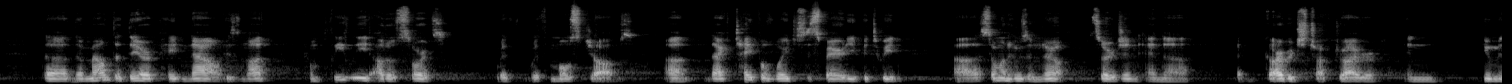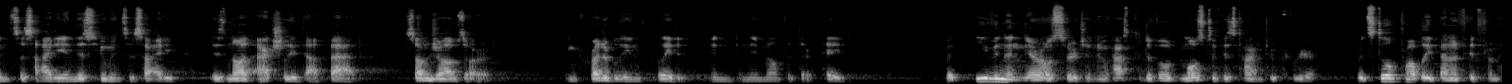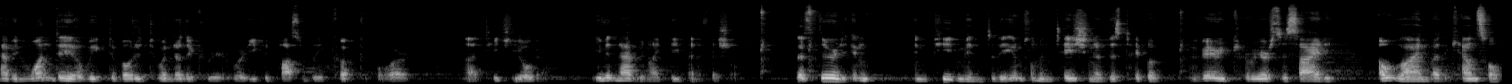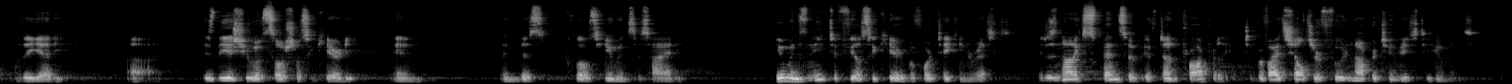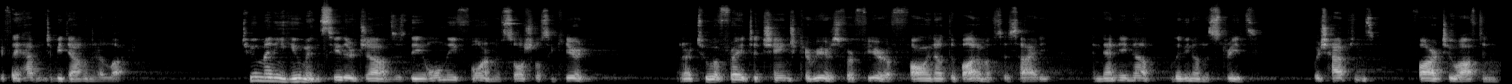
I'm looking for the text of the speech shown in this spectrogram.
the, the amount that they are paid now is not completely out of sorts with, with most jobs. Uh, that type of wage disparity between uh, someone who's a neurosurgeon and a, a garbage truck driver in human society, in this human society, is not actually that bad. Some jobs are incredibly inflated in, in the amount that they're paid. But even a neurosurgeon who has to devote most of his time to a career would still probably benefit from having one day a week devoted to another career where he could possibly cook or uh, teach yoga. Even that might be beneficial. The third in- impediment to the implementation of this type of varied career society outlined by the Council of the Yeti uh, is the issue of social security in, in this close human society. Humans need to feel secure before taking risks. It is not expensive, if done properly, provide shelter, food, and opportunities to humans if they happen to be down on their luck. Too many humans see their jobs as the only form of social security and are too afraid to change careers for fear of falling out the bottom of society and ending up living on the streets, which happens far too often.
